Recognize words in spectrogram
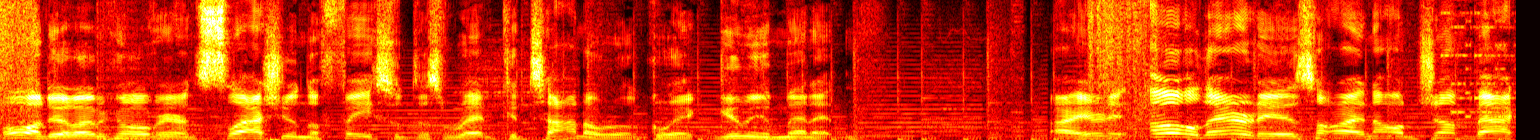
Hold on, dude, I'm gonna come over here and slash you in the face with this red katana real quick. Give me a minute. Alright, here it is. Oh, there it is. Alright, now I'll jump back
